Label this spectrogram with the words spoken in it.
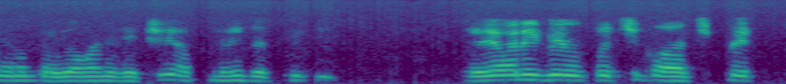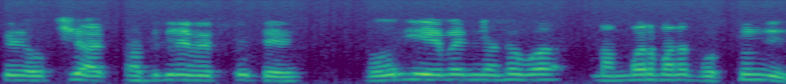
మనం ప్రజావాణికి వచ్చి అప్పుడు పెట్టుకుంది ప్రజావాణికి వచ్చి పెట్టి వచ్చి అతిథిగా పెట్టుకుంటే ఓన్లీ ఏమైందంటే నంబర్ మనకు వస్తుంది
